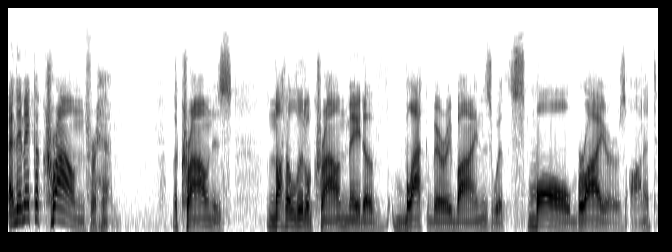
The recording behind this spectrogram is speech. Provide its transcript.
and they make a crown for him. The crown is not a little crown made of blackberry vines with small briars on it.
